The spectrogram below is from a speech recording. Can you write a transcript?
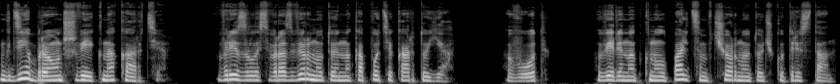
Где Брауншвейг на карте? Врезалась в развернутую на капоте карту я. Вот. Уверенно ткнул пальцем в черную точку Тристан.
